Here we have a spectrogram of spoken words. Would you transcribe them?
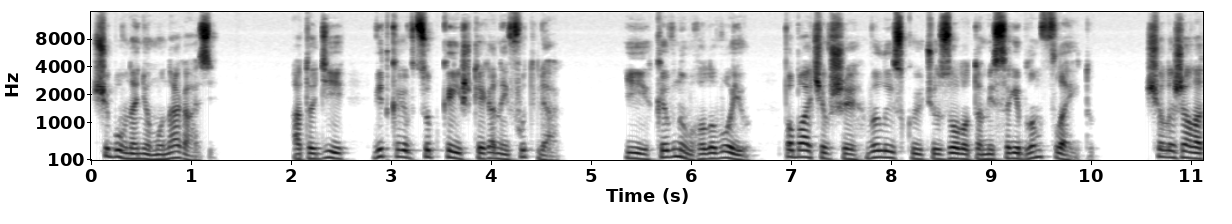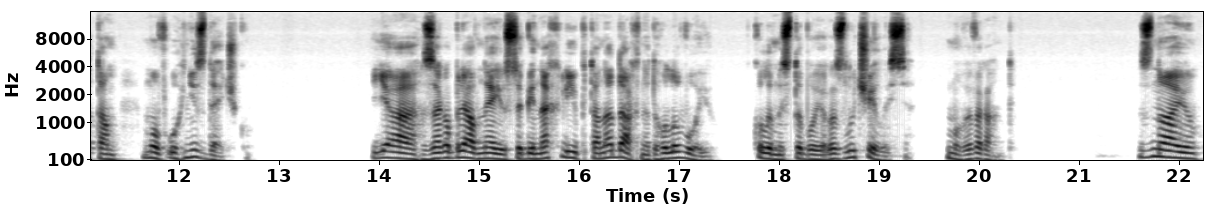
що був на ньому наразі. А тоді відкрив цупкий шкіряний футляр і кивнув головою, побачивши вилискуючу золотом і сріблом флейту, що лежала там, мов у гніздечку. Я заробляв нею собі на хліб та на дах над головою, коли ми з тобою розлучилися, мовив Рант. Знаю,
